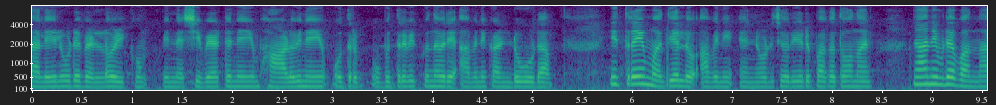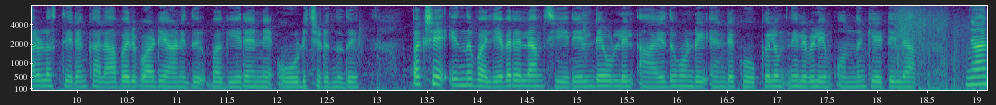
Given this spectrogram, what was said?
തലയിലൂടെ വെള്ളമൊഴിക്കും. പിന്നെ ശിവേട്ടനെയും ഹാളുവിനെയും ഉപദ്രവിക്കുന്നവരെ അവന് കണ്ടുകൂടാ. ഇത്രയും മതിയല്ലോ അവന് എന്നോട് ചെറിയൊരു പക തോന്നാൻ. ഞാനിവിടെ വന്നാലുള്ള സ്ഥിരം കലാപരിപാടിയാണിത്. ബഗീര എന്നെ ഓടിച്ചിടുന്നത്. പക്ഷേ ഇന്ന് വലിയവരെല്ലാം സീരിയലിന്റെ ഉള്ളിൽ ആയതുകൊണ്ട് എന്റെ കൂക്കലും നിലവിളിയും ഒന്നും കേട്ടില്ല. ഞാൻ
